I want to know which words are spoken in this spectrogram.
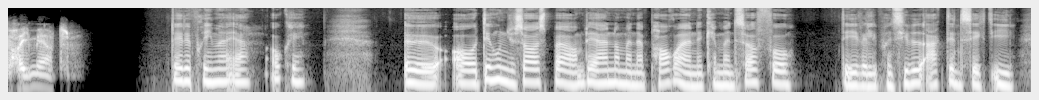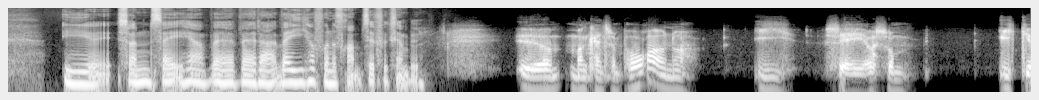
Primært. Det er det primære, ja. Okay. Øh, og det hun jo så også spørger om, det er, når man er pårørende, kan man så få, det er vel i princippet agtindsigt i, i øh, sådan en sag her, hvad, hvad, der, hvad I har fundet frem til for eksempel? Øh, man kan som pårørende i sager, som ikke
